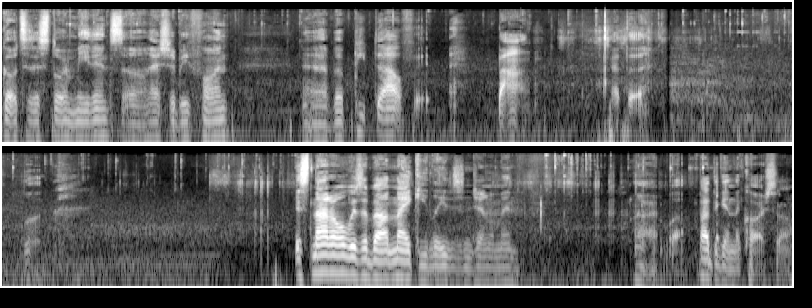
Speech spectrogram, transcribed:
go to the store meeting, so that should be fun. Uh, but peep the outfit. Bang. Got the. Look. It's not always about Nike, ladies and gentlemen. Alright, well, about to get in the car, so I'm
